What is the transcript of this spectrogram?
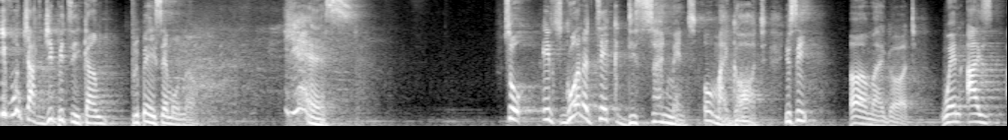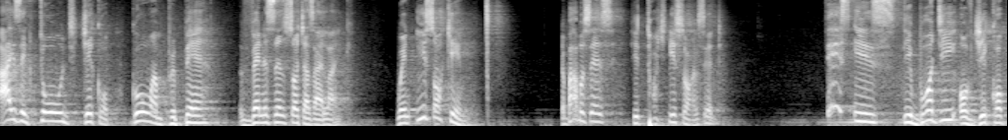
Even Chat GPT can prepare a sermon now. Yes. So it's going to take discernment. Oh my God. You see, oh my God. When Isaac told Jacob, go and prepare venison such as I like, when Esau came, the Bible says he touched Esau and said, This is the body of Jacob,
